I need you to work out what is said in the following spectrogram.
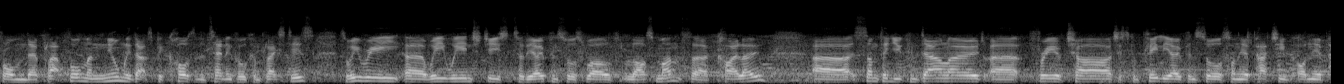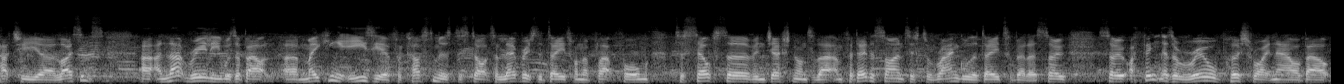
from their platform, and normally that's because of the technical complexities. So we, re, uh, we, we introduced to the open source world last month, uh, Kylo, uh, something you can download uh, free of charge, it's completely open source on the Apache, on the Apache uh, license, uh, and that really was about making it easier for customers to start to leverage the data on the platform, to self-serve ingestion onto that and for data scientists to wrangle the data better. So, so I think there's a real push right now about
